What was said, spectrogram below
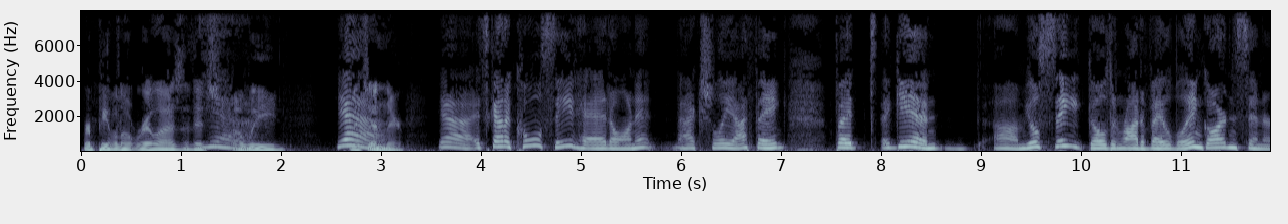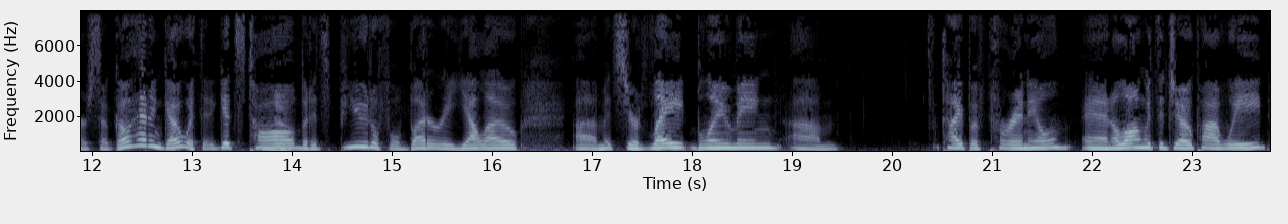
where people don't realize that it's Yeah. a weed yeah. that's in there. Yeah, it's got a cool seed head on it, actually, I think. But again, um, you'll see goldenrod available in garden centers. So go ahead and go with it. It gets tall, Yeah. but it's beautiful, buttery yellow. Um, it's your late blooming um, type of perennial, and along with the Joe Pye weed,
